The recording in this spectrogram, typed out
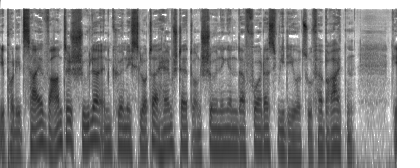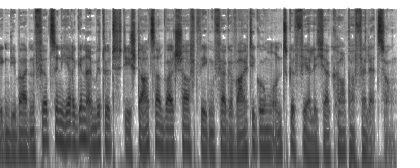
Die Polizei warnte Schüler in Königslutter, Helmstedt und Schöningen davor, das Video zu verbreiten. Gegen die beiden 14-Jährigen ermittelt die Staatsanwaltschaft wegen Vergewaltigung und gefährlicher Körperverletzung.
